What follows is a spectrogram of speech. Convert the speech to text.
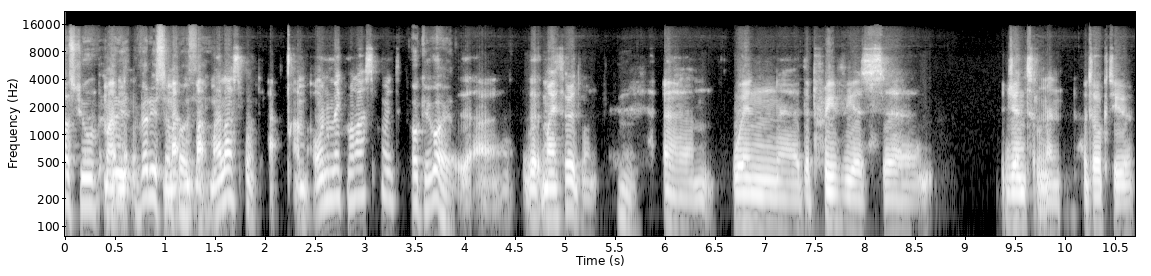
ask you My- very, very my, simple my, thing. my last point. I, I'm- want to make my last point. Okay, go ahead. uh, the, my third one. Hmm. Um, when uh, the previous um gentleman who talked to you,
